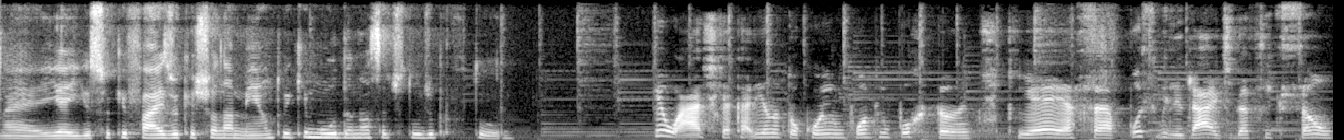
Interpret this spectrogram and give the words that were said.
né? E é isso que faz o questionamento e que muda a nossa atitude para o futuro. Eu acho que a Karina tocou em um ponto importante, que é essa possibilidade da ficção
